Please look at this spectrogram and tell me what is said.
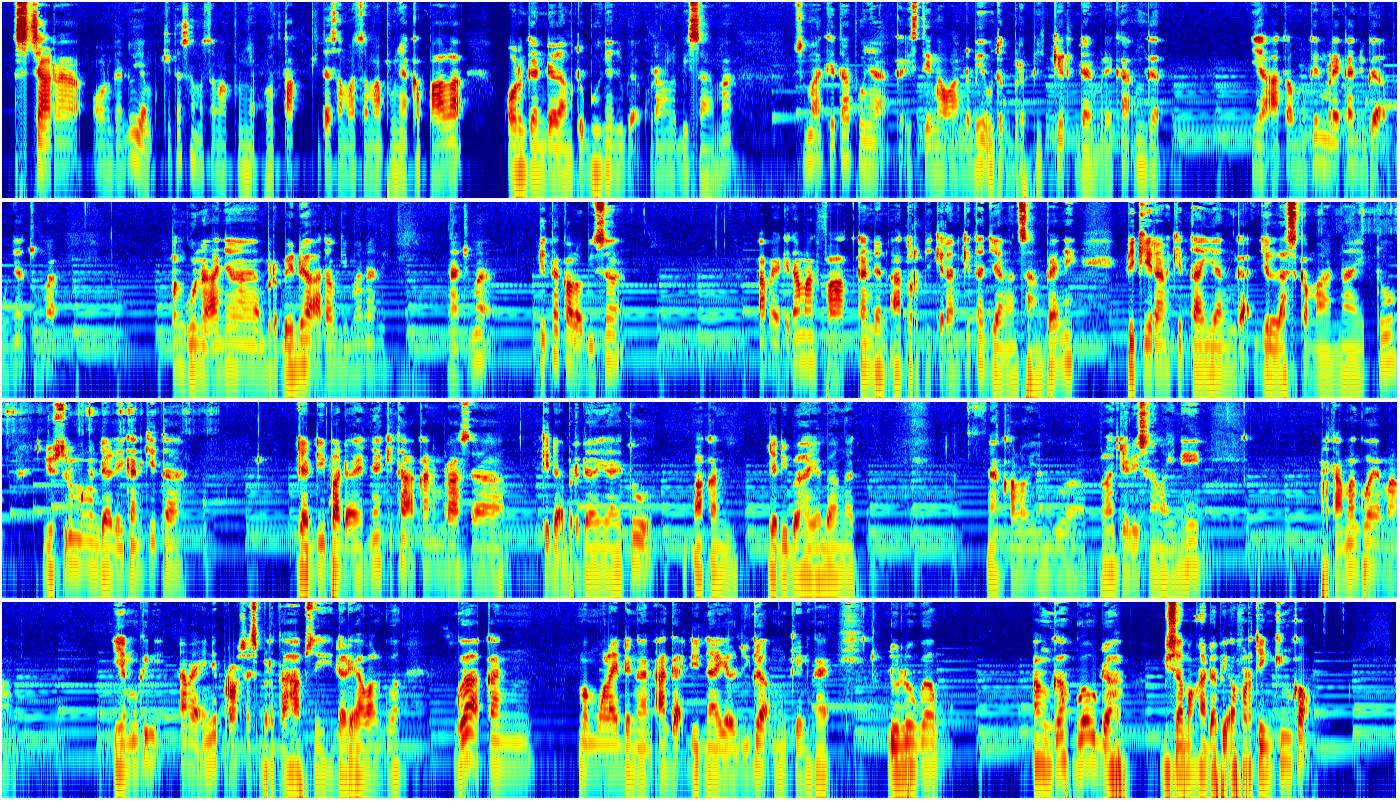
secara organ tuh ya kita sama-sama punya otak kita sama-sama punya kepala organ dalam tubuhnya juga kurang lebih sama. Cuma kita punya keistimewaan lebih untuk berpikir dan mereka enggak. Ya atau mungkin mereka juga punya cuma penggunaannya berbeda atau gimana nih. Nah cuma kita kalau bisa apa ya kita manfaatkan dan atur pikiran kita. Jangan sampai nih pikiran kita yang nggak jelas ke mana itu justru mengendalikan kita jadi pada akhirnya kita akan merasa tidak berdaya itu akan jadi bahaya banget. Nah kalau yang gue pelajari selama ini, pertama gue emang ya mungkin apa ya, ini proses bertahap sih dari awal gue. Gue akan memulai dengan agak denial juga mungkin kayak dulu gue enggak gue udah bisa menghadapi overthinking kok.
